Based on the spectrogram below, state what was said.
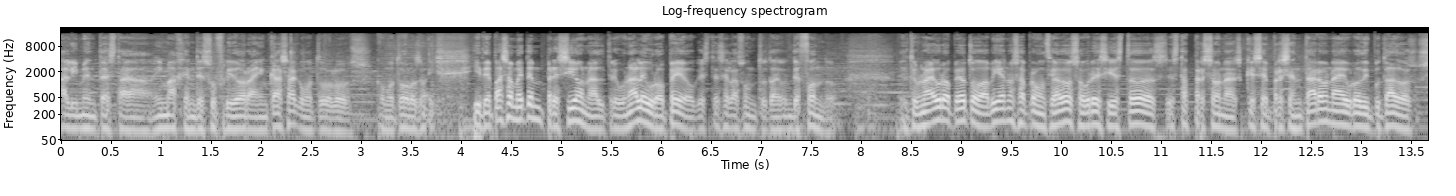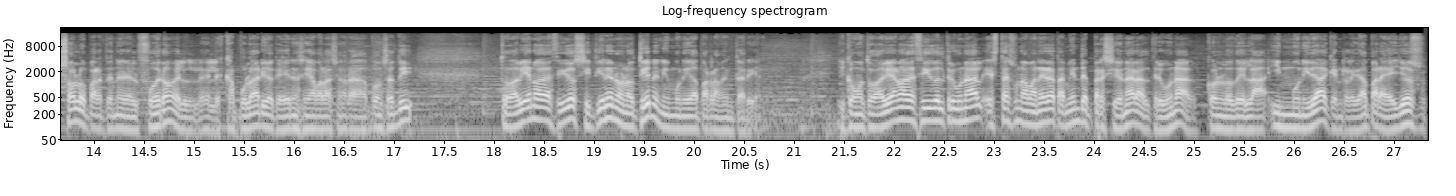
alimenta esta imagen de sufridora en casa, como todos los, como todos los. Y de paso meten presión al Tribunal Europeo, que este es el asunto de fondo. El Tribunal Europeo todavía no se ha pronunciado sobre si estos, estas personas que se presentaron a eurodiputados solo para tener el fuero, el, el escapulario que ayer enseñaba la señora Ponsatí, todavía no ha decidido si tienen o no tienen inmunidad parlamentaria. Y como todavía no ha decidido el tribunal, esta es una manera también de presionar al tribunal, con lo de la inmunidad, que en realidad para ellos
